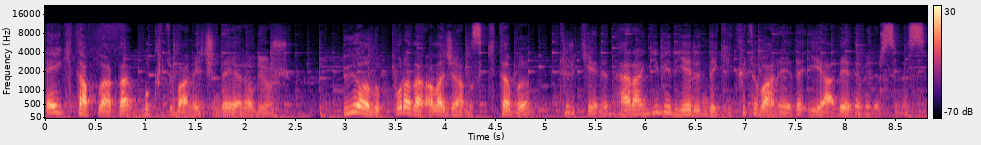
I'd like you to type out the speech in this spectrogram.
e-kitaplar da bu kütüphane içinde yer alıyor. Üye alıp buradan alacağınız kitabı Türkiye'nin herhangi bir yerindeki kütüphaneye de iade edebilirsiniz.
